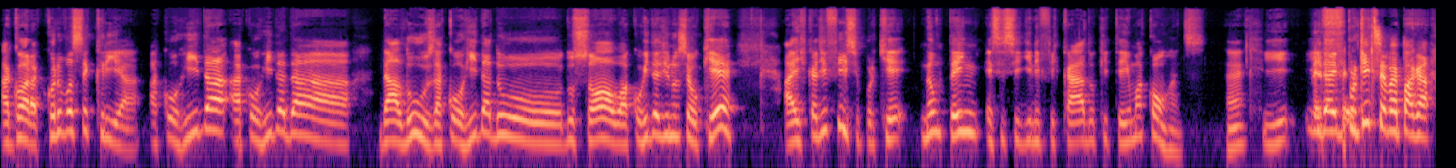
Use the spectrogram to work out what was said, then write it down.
Agora, quando você cria a corrida, a corrida da, da luz, a corrida do, do sol, a corrida de não sei o quê, aí fica difícil, porque não tem esse significado que tem uma Conrads. Né? E, e daí, por que, que você vai pagar?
